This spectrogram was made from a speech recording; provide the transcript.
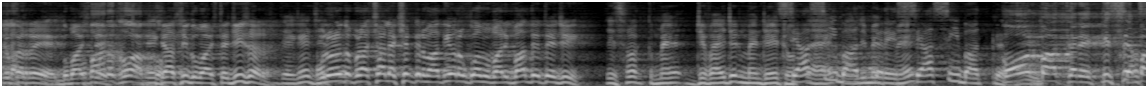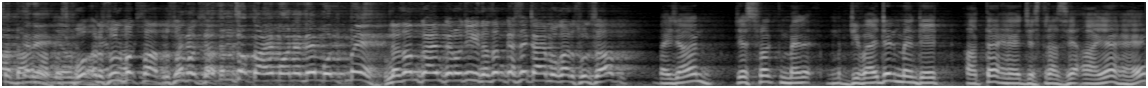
जो कर रहे हैं गुमाश्ते मुबारक हो आपको। सियासी गुमाश्ते जी सर। उन्होंने तो बड़ा अच्छा इलेक्शन करवा दिया और उनको हम मुबारकबाद देते हैं जी। जिस वक्त में डिवाइडेड मैंडेट सियासी बात करें में। सियासी बात करें। कौन बात करे? किससे बात करे? वो रसूल बख्श साहब रसूल बख्श साहब। नजम तो कायम होने दे मुल्क में। नजम कायम करो जी नजम कैसे कायम होगा रसूल साहब? भाईजान जिस वक्त डिवाइडेड मैंडेट आता है जिस तरह से आया है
